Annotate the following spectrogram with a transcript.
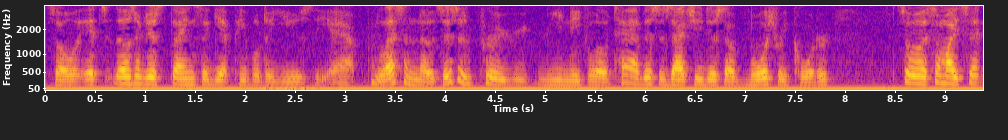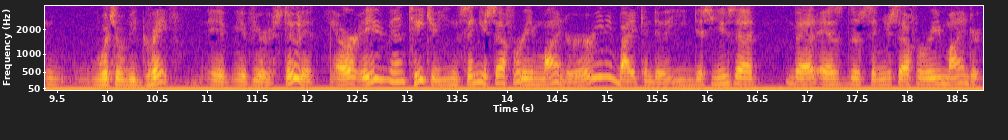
So it's those are just things to get people to use the app. Lesson notes. This is a pretty unique little tab. This is actually just a voice recorder. So if somebody's sitting, which would be great if, if you're a student or even a teacher, you can send yourself a reminder, or anybody can do it. You can just use that that as to send yourself a reminder.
